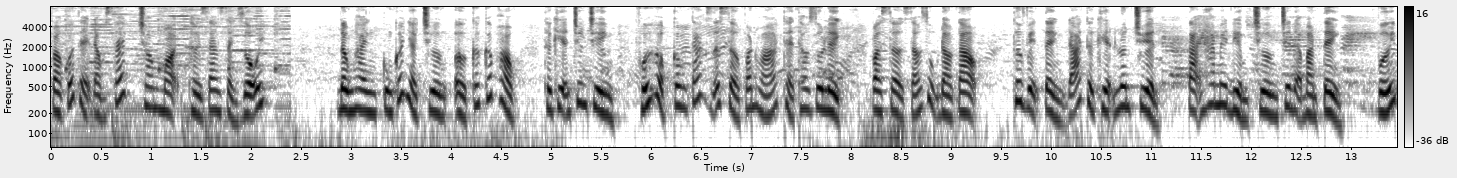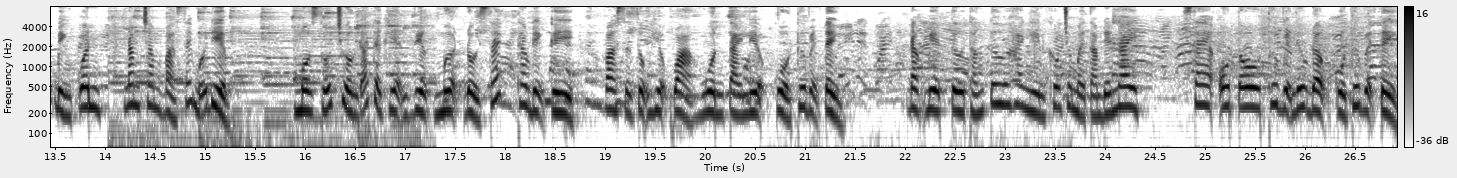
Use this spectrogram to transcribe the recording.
và có thể đọc sách trong mọi thời gian rảnh rỗi. Đồng hành cùng các nhà trường ở các cấp học thực hiện chương trình phối hợp công tác giữa Sở Văn hóa, Thể thao Du lịch và Sở Giáo dục Đào tạo, Thư viện tỉnh đã thực hiện luân chuyển tại 20 điểm trường trên địa bàn tỉnh với bình quân 500 bản sách mỗi điểm. Một số trường đã thực hiện việc mượn đổi sách theo định kỳ và sử dụng hiệu quả nguồn tài liệu của Thư viện tỉnh. Đặc biệt từ tháng 4 2018 đến nay, xe ô tô Thư viện lưu động của Thư viện tỉnh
